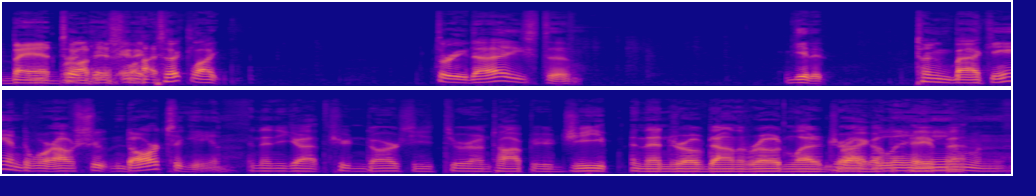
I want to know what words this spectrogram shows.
bad took- broadhead and flight. it took like three days to get it tuned back in to where I was shooting darts again. And then you got shooting darts. You threw it on top of your jeep, and then drove down the road and let it drag Broke on the pavement.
